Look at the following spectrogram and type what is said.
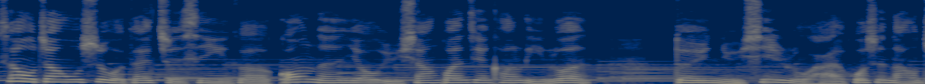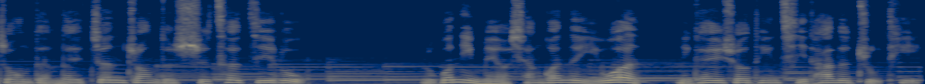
生物账务是我在执行一个功能油与相关健康理论，对于女性乳癌或是囊肿等类症状的实测记录。如果你没有相关的疑问，你可以收听其他的主题。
